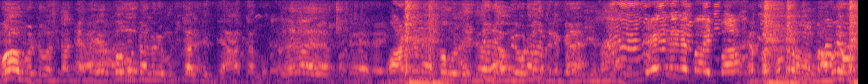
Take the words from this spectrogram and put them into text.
கோவப்பட்டு வந்தா எப்ப கூப்பிட்டாலும் முக்கால் திருப்பி எப்ப கூப்பிட்டு எப்ப கூப்பிடுவாங்க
